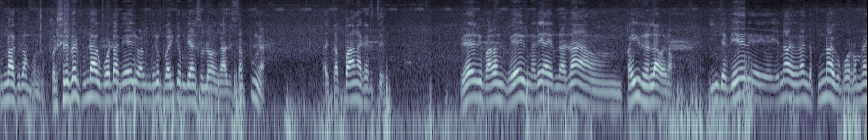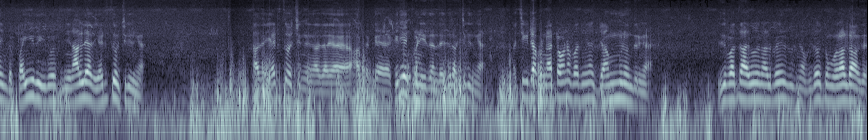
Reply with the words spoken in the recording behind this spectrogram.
புண்ணாக்கு தான் போடணும். ஒரு சில பேர் புண்ணாக்கு போட்டால் வேறு வளர்ந்துடும் பறிக்க முடியாதுன்னு சொல்லுவாங்க. அது தப்புங்க. அது தப்பான கருத்து. வேர் வளர்ந்து வேர் நிறையா இருந்தால் தான் பயிர் நல்லா வரும். இந்த வேர் என்ன ஆகுதுன்னா இந்த புண்ணாக்கு போடுறோம்னா இந்த பயிர் இருபத்தஞ்சி நாள்லேயே அதை எடுத்து வச்சுக்குதுங்க. அதை எடுத்து வச்சுங்க அதை அந்த கிரியேட் பண்ணிடுது அந்த இதில் வச்சுக்குதுங்க. வச்சுக்கிட்டு அப்புறம் நட்டவுடனே பார்த்தீங்கன்னா ஜம்முன்னு வந்துடுங்க இது பார்த்தா அறுபது நாலு பேர் இருபத்தொம்பது நாள் தான் ஆகுது.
